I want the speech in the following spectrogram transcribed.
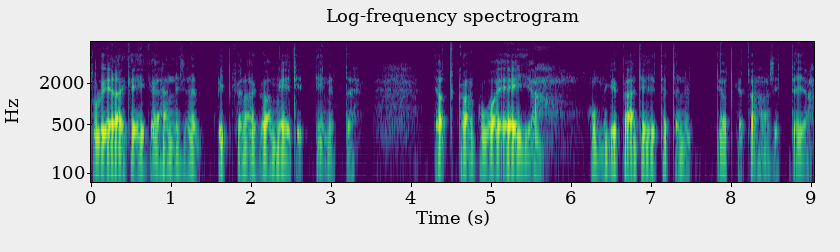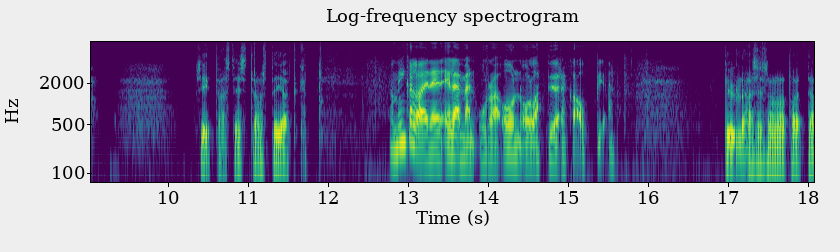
tuli eläkeikään, niin siinä pitkän aikaa mietittiin, että jatkaako vai ei. Ja kumminkin päätin sitten, että nyt jatketaan sitten ja siitä asti sitä on sitten jatkettu. No minkälainen elämänura on olla pyöräkauppiaan? Kyllähän se sanotaan, että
